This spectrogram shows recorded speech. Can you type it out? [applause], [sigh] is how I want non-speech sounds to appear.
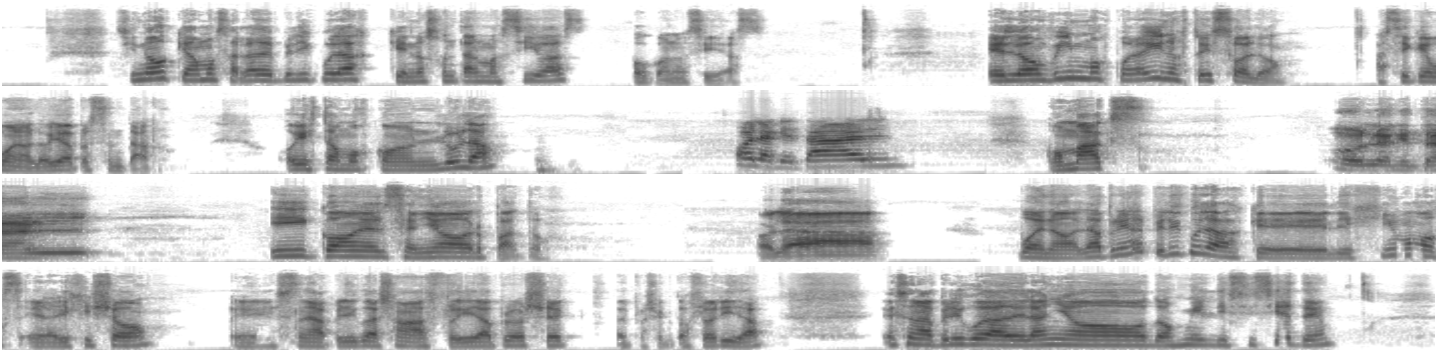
Sino que vamos a hablar de películas que no son tan masivas o conocidas. En lo vimos por ahí no estoy solo, así que bueno, lo voy a presentar. Hoy estamos con Lula, Hola, ¿qué tal? con Max Hola, ¿qué tal? y con el señor Pato. Hola. Bueno, la primera película que elegimos, eh, la elegí yo, eh, es una película llamada Florida Project, el Proyecto Florida. Es una película del año 2017.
